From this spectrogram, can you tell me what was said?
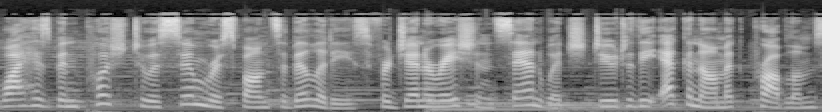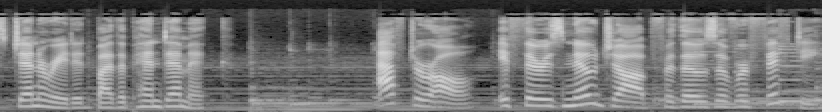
Y has been pushed to assume responsibilities for Generation Sandwich due to the economic problems generated by the pandemic. After all, if there is no job for those over 50,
